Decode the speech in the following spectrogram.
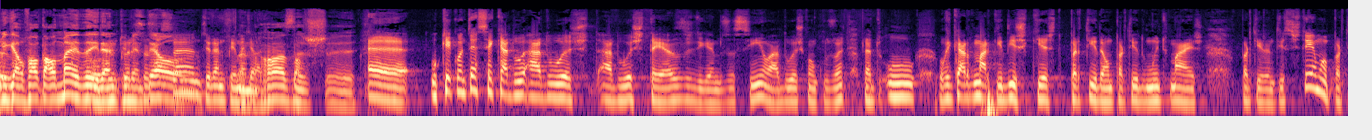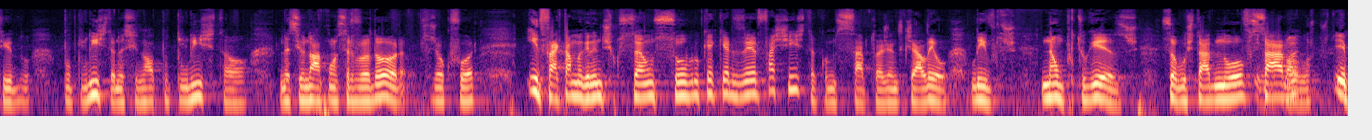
Miguel Valde Almeida, Irene Pimentel, Santos, Irene Pimentel. Rosas... Uh, o que acontece é que há duas, há duas teses, digamos assim, ou há duas conclusões. Portanto, o, o Ricardo Marque diz que este partido é um partido muito mais um partido antissistema, um partido populista, nacional populista ou nacional conservador, seja o que for. E, de facto, há uma grande discussão sobre o que é que quer dizer fascista. Como se sabe, toda a gente que já leu livros não portugueses sobre o Estado Novo e sabe, mesmo e,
